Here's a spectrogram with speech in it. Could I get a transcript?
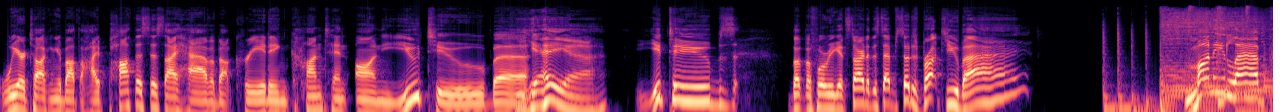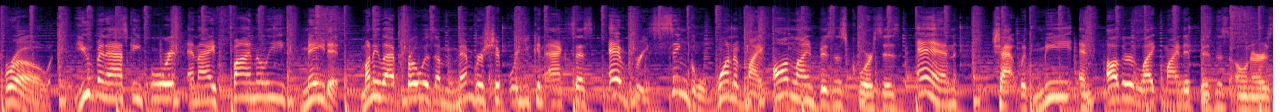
we are talking about the hypothesis i have about creating content on youtube uh, yeah, yeah. YouTubes. But before we get started, this episode is brought to you by Money Lab Pro. You've been asking for it, and I finally made it. Money Lab Pro is a membership where you can access every single one of my online business courses and chat with me and other like minded business owners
